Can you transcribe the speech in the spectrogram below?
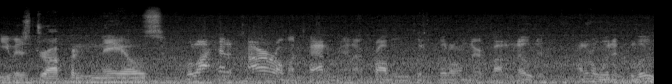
Eva's dropping nails. Well, I had a tire on my Catamaran. I probably could have put on there if I'd have noted. I don't know when it blew.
